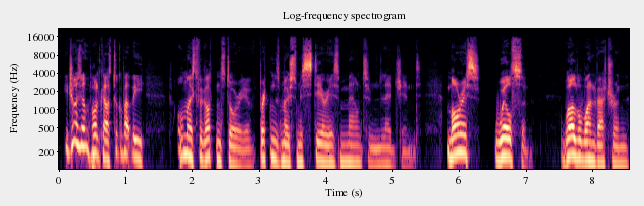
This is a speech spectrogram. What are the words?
He joins me on the podcast to talk about the almost forgotten story of Britain's most mysterious mountain legend, Maurice Wilson, World War One veteran,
